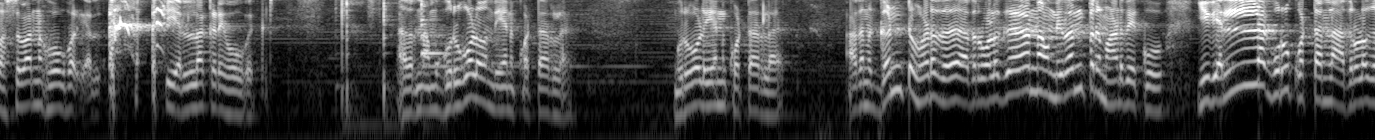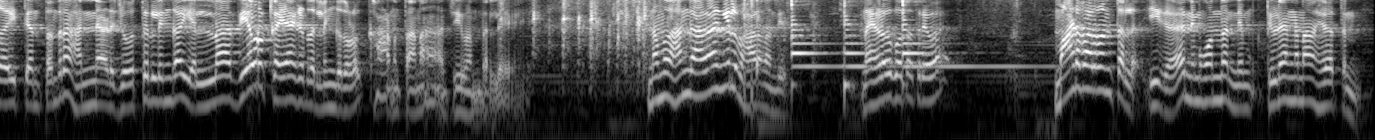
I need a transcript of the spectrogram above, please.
ಬಸವನಿಗೆ ಹೋಗ್ಬಾರ್ದು, ಎಲ್ಲ ಎಲ್ಲ ಕಡೆ ಹೋಗ್ಬೇಕ್ರಿ. ಆದ್ರೆ ನಮ್ಮ ಗುರುಗಳು ಒಂದು ಏನು ಕೊಟ್ಟಾರಲ್ಲ, ಗುರುಗಳು ಏನು ಕೊಟ್ಟಾರಲ್ಲ, ಅದನ್ನು ಗಂಟು ಹೊಡೆದು ಅದರೊಳಗೆ ನಾವು ನಿರಂತರ ಮಾಡಬೇಕು. ಇವೆಲ್ಲ ಗುರು ಕೊಟ್ಟನಲ್ಲ, ಅದರೊಳಗೆ ಐತೆ ಅಂತಂದ್ರೆ ಹನ್ನೆರಡು ಜ್ಯೋತಿರ್ಲಿಂಗ, ಎಲ್ಲ ದೇವ್ರ ಕೈಯಾಗ ಹಿಡಿದ ಲಿಂಗದೊಳಗೆ ಕಾಣ್ತಾನ ಜೀವನದಲ್ಲಿ. ನಮ್ಮದು ಹಂಗೆ ಆಗಂಗಿಲ್ಲ, ಭಾಳ ಮಂದಿ. ನಾ ಹೇಳೋದು ಗೊತ್ತಾತ್ರಿ ಇವ ಮಾಡಬಾರ್ದಂತಲ್ಲ. ಈಗ ನಿಮ್ಗೊಂದು ನಿಮ್ಮ ತಿಳಿಯಂಗೆ ನಾನು ಹೇಳ್ತೀನಿ.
